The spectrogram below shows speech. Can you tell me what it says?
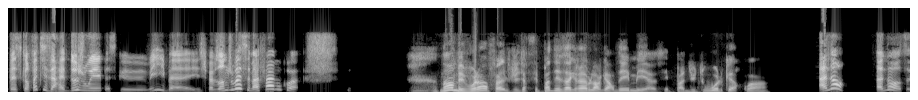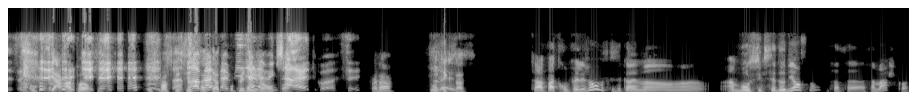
parce qu'en fait ils arrêtent de jouer parce que oui bah j'ai pas besoin de jouer, c'est ma femme quoi. non mais voilà, enfin je veux dire c'est pas désagréable à regarder, mais euh, c'est pas du tout Walker quoi. Ah non ah non c'est aucun rapport. Et je pense que c'est ça qui a trompé les gens avec quoi. Quoi. Voilà. Au Ah bah, Texas. Ça va pas tromper les gens parce que c'est quand même un, un bon succès d'audience, non? Ça, ça, ça marche quoi.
